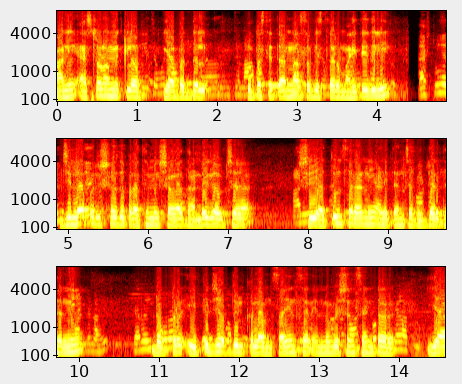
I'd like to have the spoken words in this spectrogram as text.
आणि ॲस्ट्रॉनॉमी क्लब याबद्दल उपस्थितांना सविस्तर माहिती दिली. जिल्हा परिषद प्राथमिक शाळा दांडेगावच्या श्री अतुल सरांनी आणि त्यांच्या विद्यार्थ्यांनी doctor A P J Abdul Kalam science and innovation centre या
